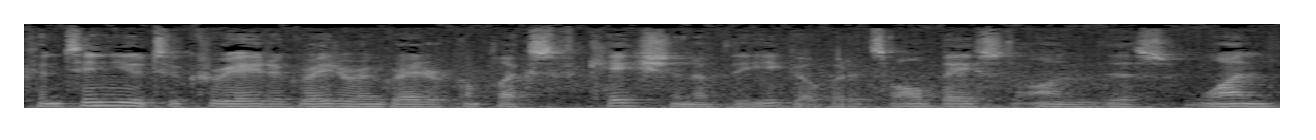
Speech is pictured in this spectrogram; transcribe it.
continue to create a greater and greater complexification of the ego, but it's all based on this one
